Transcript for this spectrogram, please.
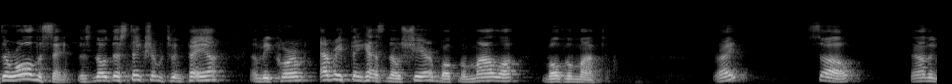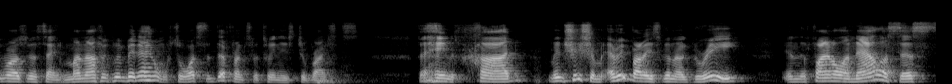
they're all the same. There's no distinction between Peah and Bikurim. Everything has no share, both Mamala, both Mamata. Right? So now the Gemara is going to say Manafik. So what's the difference between these two brises? Vehein Chad min Shishim. Everybody's going to agree in the final analysis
